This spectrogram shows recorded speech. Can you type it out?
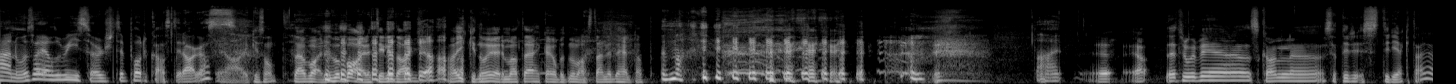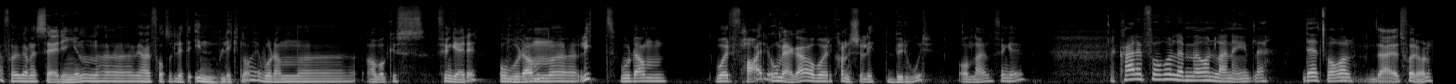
her er noe som har gjort research til podkast i dag, ass. Ja, ikke sant? Det, er bare, det var bare til i dag. Det har ikke noe å gjøre med at jeg ikke har jobbet med masteren i det hele tatt. Nei. Nei. ja, jeg tror vi skal eh, sette strek der ja, for organiseringen. Eh, vi har jo fått et lite innblikk nå i hvordan Abakus fungerer. Og hvordan, eh, litt hvordan vår far Omega og vår kanskje litt bror online fungerer. Hva er det forholdet med online, egentlig? Det er et forhold. Det er et forhold.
